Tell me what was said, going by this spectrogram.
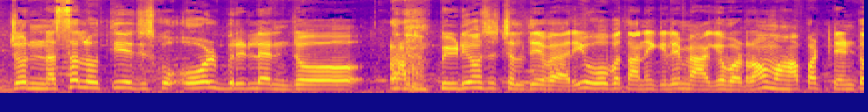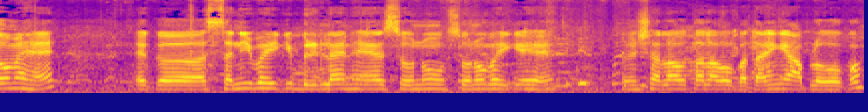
जो नस्ल होती है, जिसको ओल्ड ब्रीड लाइन जो पीढ़ियों से चलती है आ रही वो बताने के लिए मैं आगे बढ़ रहा हूँ। वहाँ पर टेंटों में है। एक सनी भाई की ब्रीड लाइन है, सोनू सोनू भाई के है। तो इंशाल्लाह ताला वो बताएँगे आप लोगों को।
